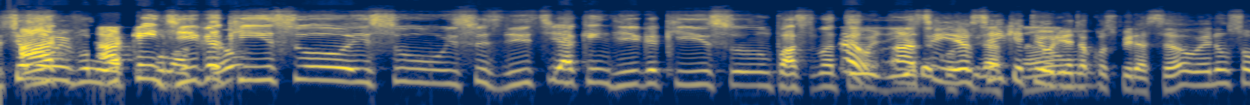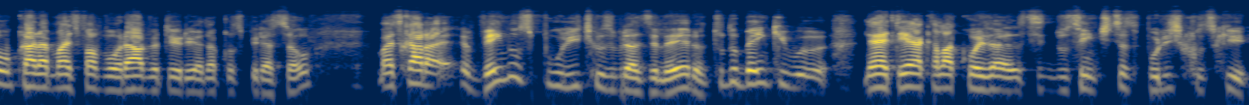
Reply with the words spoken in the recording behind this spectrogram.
se há, não há quem diga que isso, isso, isso existe, e há quem diga que isso não passa de uma Não, teoria. da assim, eu sei que é teoria da conspiração. eu não sou o cara mais favorável à teoria da conspiração, mas, cara, vendo os políticos brasileiros, tudo bem que né, tem aquela coisa ci- dos cientistas políticos que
